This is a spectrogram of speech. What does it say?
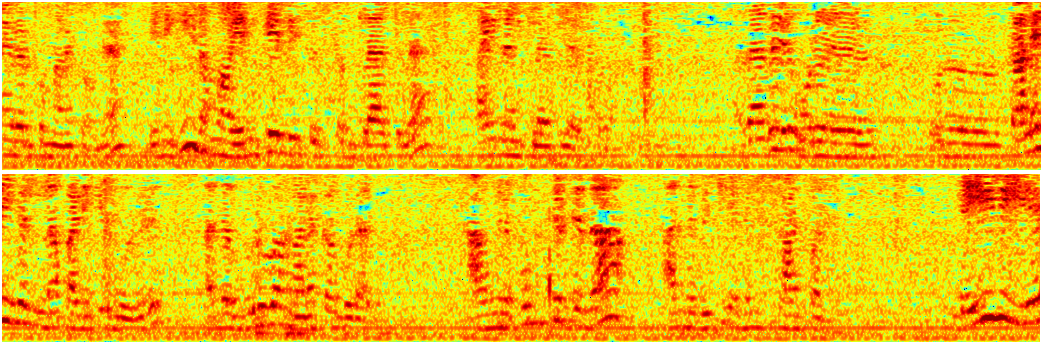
அனைவருக்கும் வணக்கங்க. இன்னைக்கு நம்ம என்கேபி சிஸ்டம் கிளாஸ்ல ஃபைனல் கிளாஸ்ல இருக்கிறோம். அதாவது ஒரு ஒரு கலைகள்லாம் படிக்கும்போது அந்த குருவை மறக்கக்கூடாது. அவங்களை அவங்கள கும்பிட்டுட்டு தான் அந்த விஷயங்கள் ஸ்டார்ட் பண்ணணும் டெய்லியே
